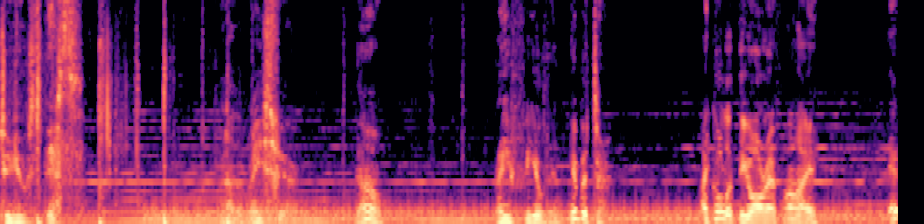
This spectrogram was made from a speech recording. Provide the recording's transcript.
to use this. Another Ray Sphere. No. Ray field inhibitor. I call it the RFI. Uh,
